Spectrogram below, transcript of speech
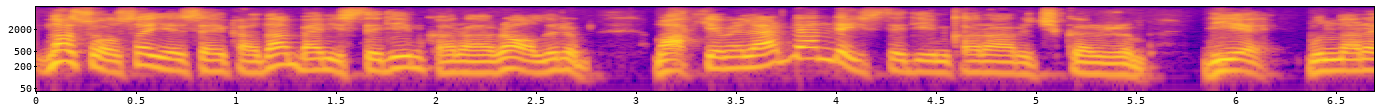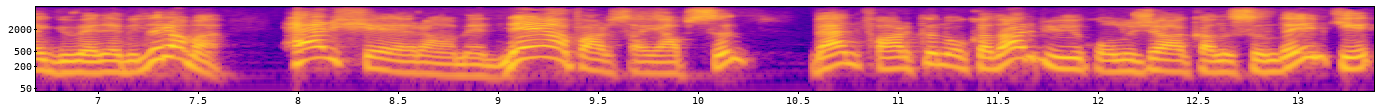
Nasıl olsa YSK'dan ben istediğim kararı alırım. Mahkemelerden de istediğim kararı çıkarırım diye bunlara güvenebilir ama her şeye rağmen ne yaparsa yapsın ben farkın o kadar büyük olacağı kanısındayım ki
